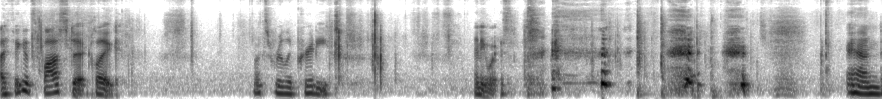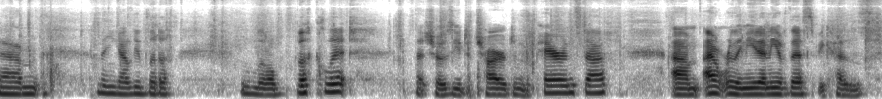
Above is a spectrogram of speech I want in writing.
I think it's plastic. Like, that's really pretty. Anyways. and um, then you got a little, little booklet that shows you to charge and repair and stuff. Um, I don't really need any of this because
